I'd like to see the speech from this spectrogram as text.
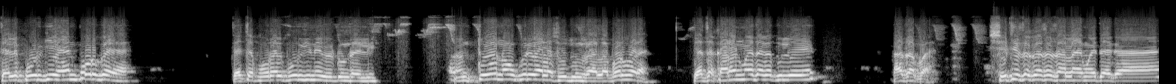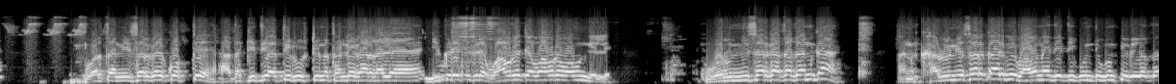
त्याला पोरगी आहे आणि पोरग आहे. त्याच्या पोराला पोरगी नाही भेटून राहिली. आणि तो नोकरीवाला शोधून राहिला. बरोबर आहे? याचं कारण माहीत आहे का तुले? आता पाय. शेतीचं कसं झालंय माहीत आहे का? वरचा निसर्ग कोपते. आता किती अतिवृष्टीनं थंडेगार झाल्या इकडे तिकडे वावराच्या वावर वाहून गेले. वरून निसर्गाचा दणका आणि खालून निसर्गार बी भाव नाही देते कोण तिकून पिकलं तर.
